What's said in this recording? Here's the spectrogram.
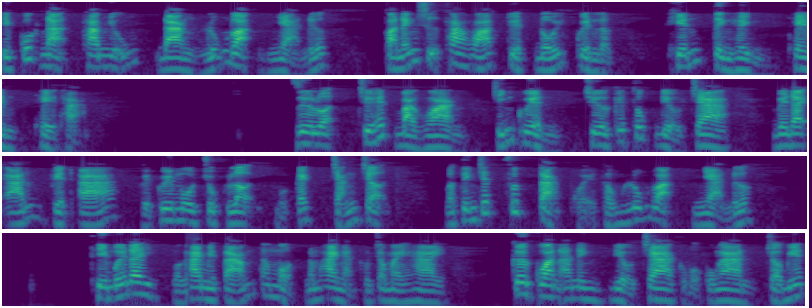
thì quốc nạn tham nhũng đang lũng đoạn nhà nước, phản ánh sự tha hóa tuyệt đối quyền lực, khiến tình hình thêm thê thảm. Dư luận chưa hết bàng hoàng, chính quyền chưa kết thúc điều tra về đại án Việt Á về quy mô trục lợi một cách trắng trợn và tính chất phức tạp của hệ thống lũng đoạn nhà nước. Thì mới đây, vào 28 tháng 1 năm 2022, Cơ quan An ninh Điều tra của Bộ Công an cho biết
